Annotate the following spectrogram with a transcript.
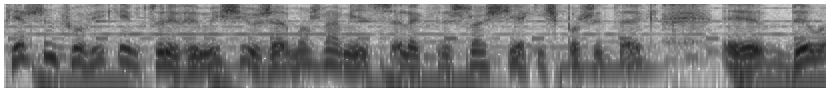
Pierwszym człowiekiem, który wymyślił, że można mieć z elektryczności jakiś pożytek, był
